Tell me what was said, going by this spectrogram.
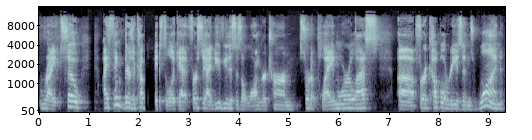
Right. So I think there's a couple ways to look at it. Firstly, I do view this as a longer term sort of play, more or less, uh, for a couple of reasons. One,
